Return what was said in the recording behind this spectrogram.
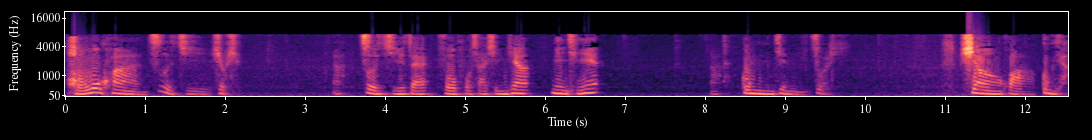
何况自己修行？啊，自己在佛菩萨形象面前啊，恭敬作礼，香花供养，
